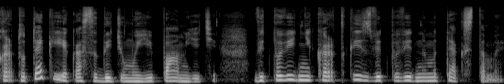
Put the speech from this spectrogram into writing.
Картотеки, яка сидить у моїй пам'яті, відповідні картки з відповідними текстами.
